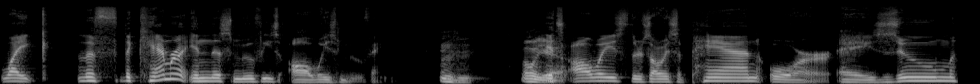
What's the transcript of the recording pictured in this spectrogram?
like the the camera in this movie's always moving. Mm-hmm. Oh yeah, It's always there's always a pan or a zoom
